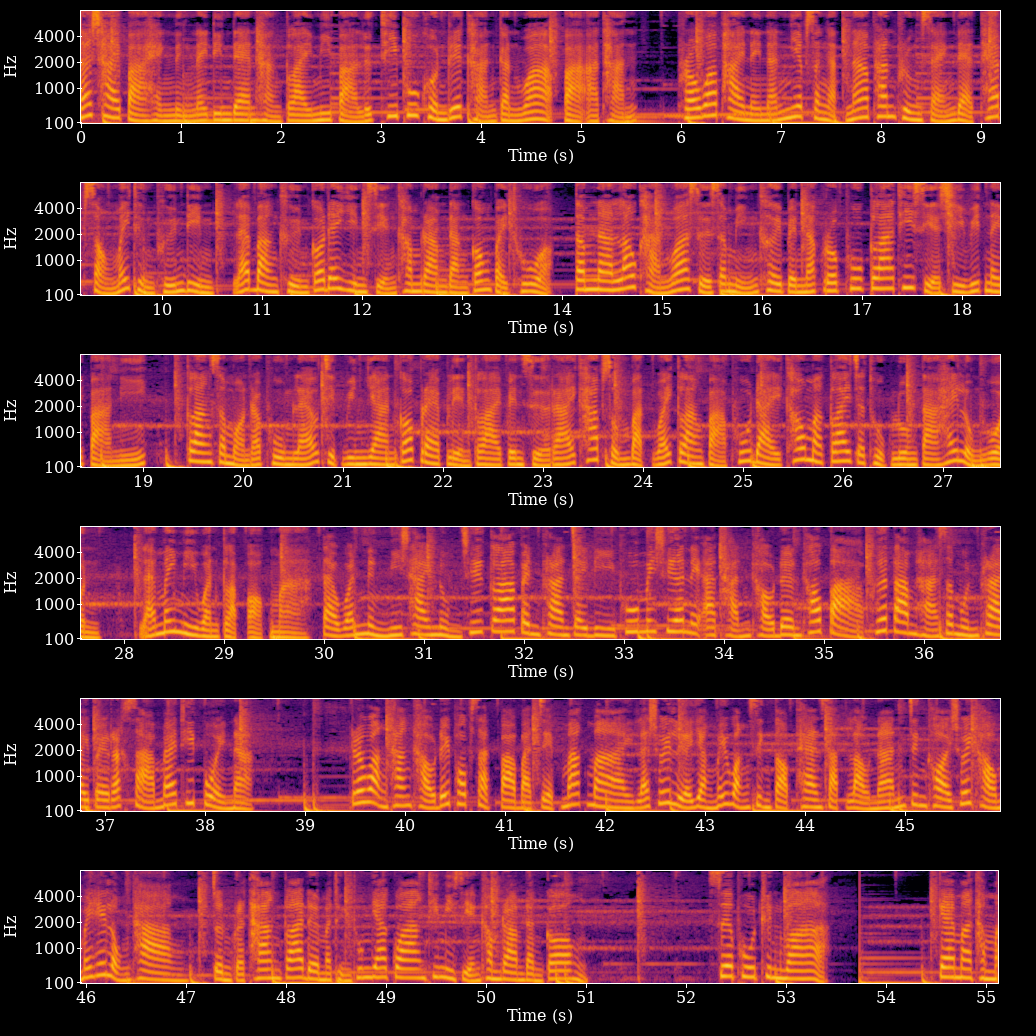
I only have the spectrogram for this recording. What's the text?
ณชายป่าแห่งหนึ่งในดินแดนห่างไกลมีป่าลึกที่ผู้คนเรียกขานกันว่าป่าอาถรรพ์เพราะว่าภายในนั้นเงียบสงัดหน้าพรั่นพรึงแสงแดดแทบส่องไม่ถึงพื้นดิน และบางคืนก็ได้ยินเสียงคำรามดังก้องไปทั่วตำนานเล่าขานว่าเสือสมิงเคยเป็นนักรบผู้กล้าที่เสียชีวิตในป่านี้ กลางสมรภูมิแล้วจิตวิญญาณก็แปรเปลี่ยนกลายเป็นเสือร้ายคาบสมบัติไว้กลางป่าผู้ใดเข้ามาใกล้จะถูกลวงตาให้หลงวน และไม่มีวันกลับออกมา แต่วันหนึ่งมีชายหนุ่มชื่อกล้าเป็นพรานใจดีผู้ไม่เชื่อในอาถรรพ์เขาเดินเข้าป่า เพื่อตามหาสมุนไพรไปรักษาแม่ที่ป่วยหนัก ระหว่างทางเขาได้พบสัตว์ป่าบาดเจ็บมากมาย และช่วยเหลืออย่างไม่หวังสิ่งตอบแทนสัตว์เหล่านั้น จึงคอยช่วยเขาไม่ให้หลงทาง จนกระทั่งกล้าเดินมาถึงทุ่งหญ้ากว้างที่มีเสียงคำรามดังก้อง เสื้อพูดขึ้นว่า แกมาทำไม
